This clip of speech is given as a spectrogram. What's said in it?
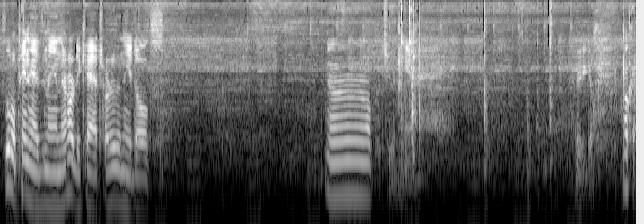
These little pinheads, man, they're hard to catch, harder than the adults. Uh, I'll put you in here. There you go. Okay.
